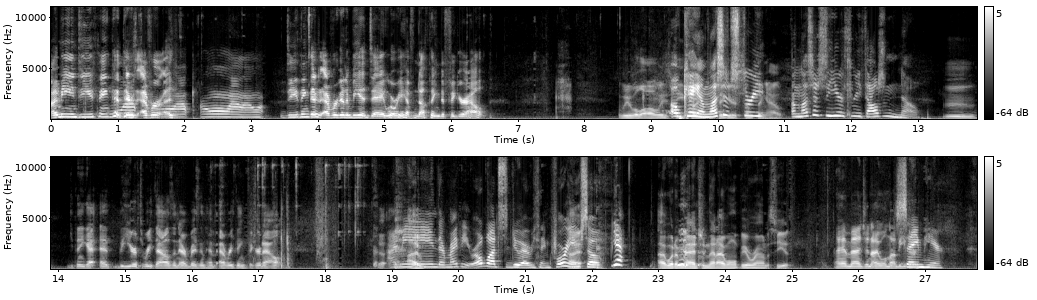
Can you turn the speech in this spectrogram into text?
I mean, do you think that there's ever a, do you think there's ever going to be a day where we have nothing to figure out? We will always. Be Okay, trying to unless it's three- something Out. Unless it's the year 3000, no. Hmm. You think at, at the year 3000 everybody's going to have everything figured out? I mean, there might be robots to do everything for you, I- so yeah, I would imagine that I won't be around to see it. I imagine I will not either. same here.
